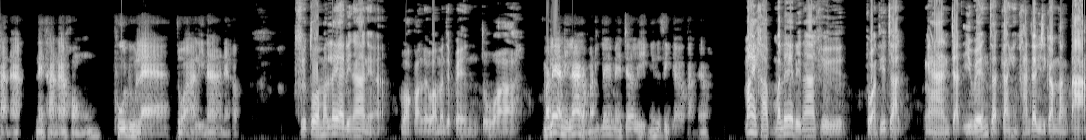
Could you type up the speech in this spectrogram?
ฐานะในฐานะของผู้ดูแลตัว Arena เนี่ยครับ คือตัว Mudley Arena เนี่ย บอกก่อนเลยว่ามันจะเป็นตัวมัตเล่อารีนากับมัตเล่เมเจอร์ลีกนี่คือสิ่งเดียวกันใช่ไหมไม่ครับ Mudley Arena คือส่วนที่จัดงานจัดอีเวนต์จัดการแข่งขันจัดกิจกรรมต่าง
